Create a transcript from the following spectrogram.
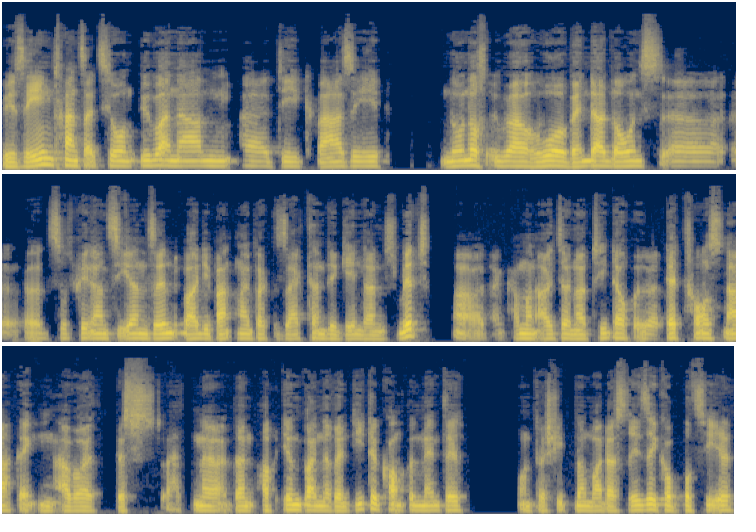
wir sehen Transaktionen, Übernahmen, äh, die quasi nur noch über hohe Vendor-Loans äh, äh, zu finanzieren sind, weil die Banken einfach gesagt haben, wir gehen da nicht mit. Äh, dann kann man alternativ auch über Debtfonds nachdenken, aber das hat eine, dann auch irgendwann eine Renditekomponente und verschiebt nochmal das Risikoprofil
